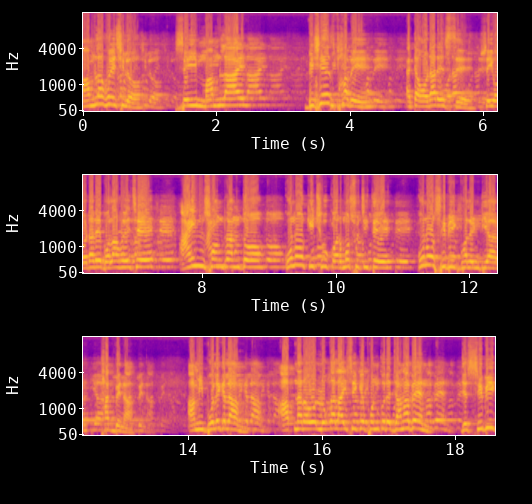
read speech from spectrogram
মামলা হয়েছিল। সেই মামলায় বিশেষভাবে একটা অর্ডার এসছে। সেই অর্ডারে বলা হয়েছে, আইন সংক্রান্ত কোনো কিছু কর্মসূচিতে কোনো সিভিক ভলেন্টিয়ার থাকবে না। আমি বলে গেলাম, আপনারাও লোকাল আইসিকে ফোন করে জানাবেন যে সিভিক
